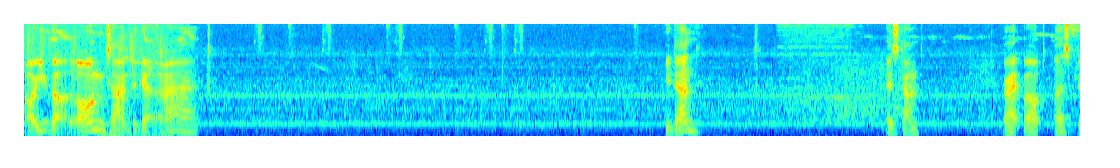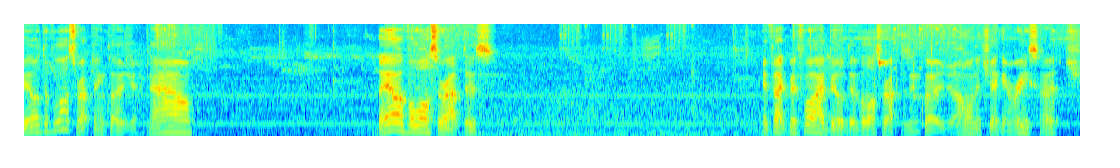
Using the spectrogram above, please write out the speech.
Oh, you got a long time to go. Alright. You done? It's done. Right, well, let's build the Velociraptor enclosure. Now, they are Velociraptors. In fact, before I build the Velociraptors enclosure, I want to check in research.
